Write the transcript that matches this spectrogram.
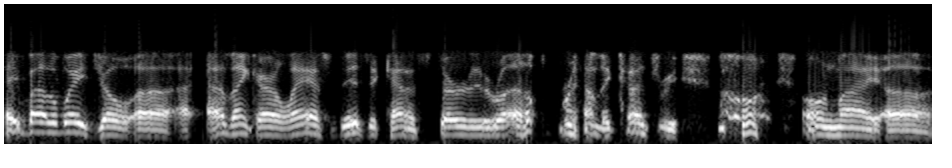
Hey, by the way, Joe, uh, I, I think our last visit kind of stirred it up around the country on, on my uh,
